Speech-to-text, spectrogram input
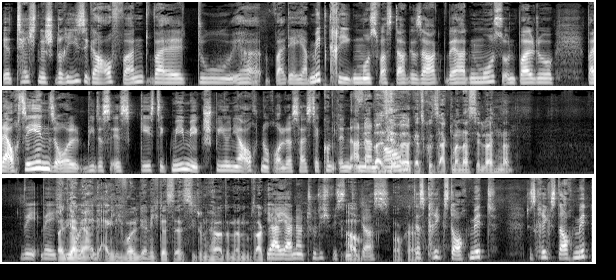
äh, technisch ein riesiger Aufwand, weil du ja, weil der ja mitkriegen muss, was da gesagt werden muss und weil du, weil er auch sehen soll, wie das ist. Gestik, Mimik spielen ja auch eine Rolle. Das heißt, der kommt in einen anderen Aber Raum. äh, ganz kurz, sagt man das den Leuten dann? We Weil die ja, eigentlich wollen die ja nicht, dass er es sieht und hört und dann sagt Ja, ja, natürlich wissen Ah, die das. okay. Das kriegst du auch mit. Das kriegst du auch mit,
